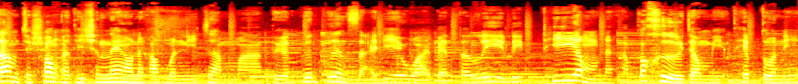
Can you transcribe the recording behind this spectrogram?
ตั้มจากช่องอาทิชแนลนะครับ วันนี้จะมาเตือนเพื่อนๆ สาย DIY แบตเตอรี่ลิเธียมนะครับ ก็คือจะมีเทปตัวนี้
